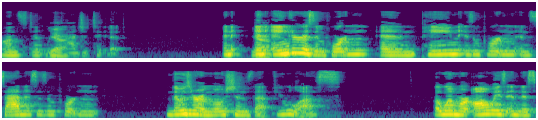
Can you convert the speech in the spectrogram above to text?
constantly yeah. agitated. And, yeah. and anger is important and pain is important and sadness is important. Those are emotions that fuel us. But when we're always in this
